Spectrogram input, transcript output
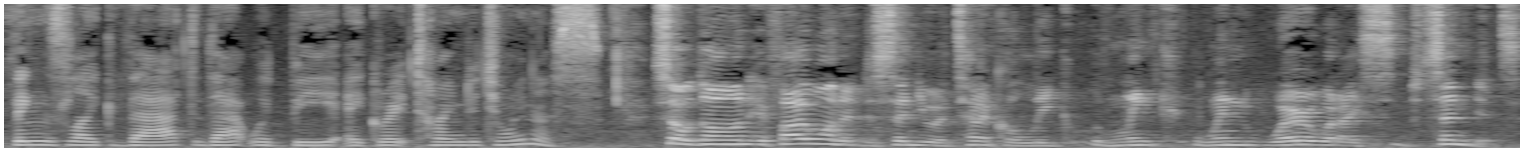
things like that, that would be a great time to join us. So, Dawn, if I wanted to send you a tentacle leak link, when where would I send it?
